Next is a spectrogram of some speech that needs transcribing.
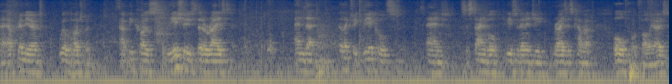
uh, our Premier, Will Hodgman, uh, because the issues that are raised and that electric vehicles and sustainable use of energy raises cover all portfolios,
